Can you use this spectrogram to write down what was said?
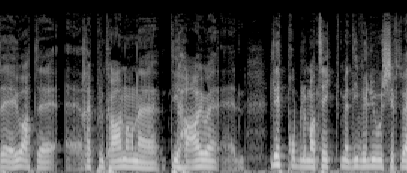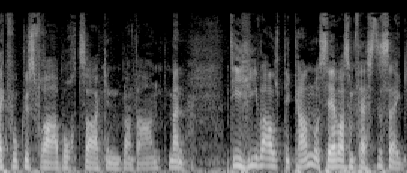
det er jo at eh, republikanerne De har jo en, litt problematikk, men de vil jo skifte vekk fokus fra abortsaken, bl.a. Men de hiver alt de kan, og ser hva som fester seg.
